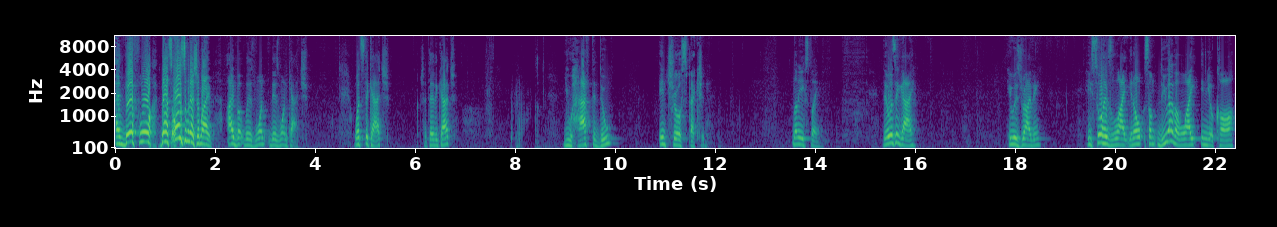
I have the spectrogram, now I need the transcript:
And therefore, that's also min. I, but there's one, there's one catch. What's the catch? Should I tell you the catch? You have to do introspection. Let me explain. There was a guy, he was driving, he saw his light. You know, some, do you have a light in your car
